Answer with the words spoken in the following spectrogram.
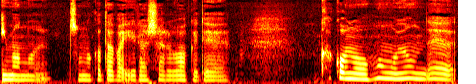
今のその方がいらっしゃるわけで過去の本を読んで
